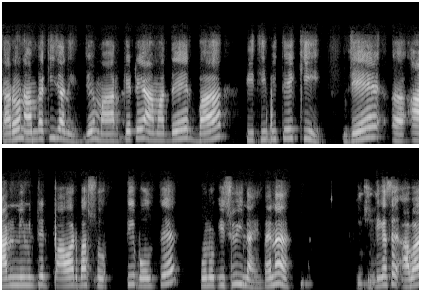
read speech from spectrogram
কারণ আমরা কি জানি যে মার্কেটে আমাদের বা পৃথিবীতে কি? যে আনলিমিটেড পাওয়ার বা শক্তি বলতে কোনো কিছুই নাই তাই না? ঠিক আছে আবার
